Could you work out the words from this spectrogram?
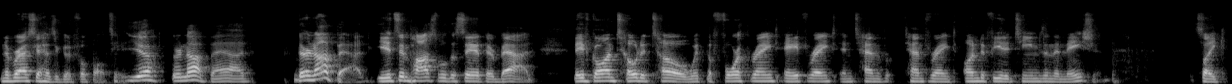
Nebraska has a good football team. Yeah, they're not bad. They're not bad. It's impossible to say that they're bad. They've gone toe to toe with the fourth ranked, eighth ranked, and 10th, 10th ranked undefeated teams in the nation. It's like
